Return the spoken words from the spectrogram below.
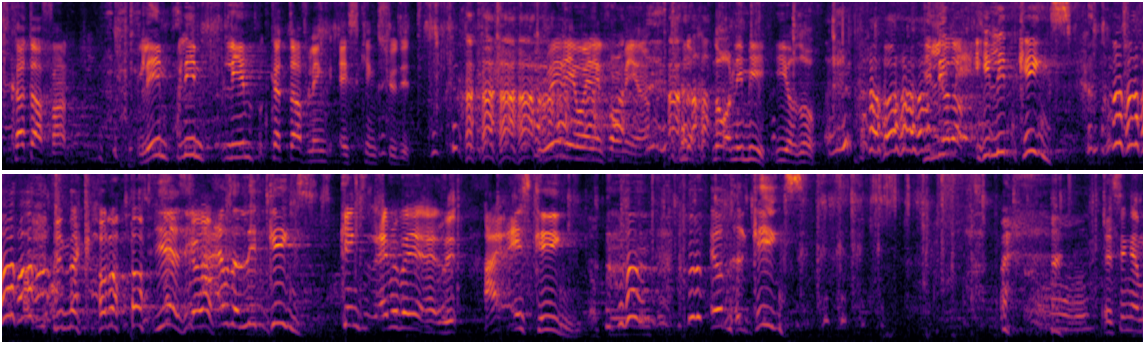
Cut off. Huh? Limp, limp, limp. Cut off. Link. Ace king suited. really waiting for me. Huh? Not only me, he also. He limp, he limp kings. In the cutoff. Yes, Cut off. I have the limp kings. Kings. Everybody. Uh, the- I ace king. Okay. I have the kings. I think I'm.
